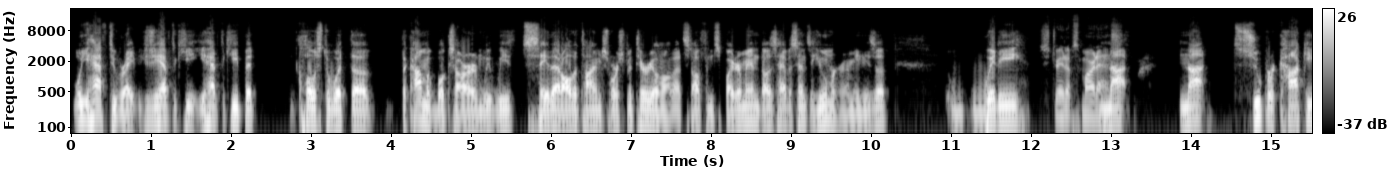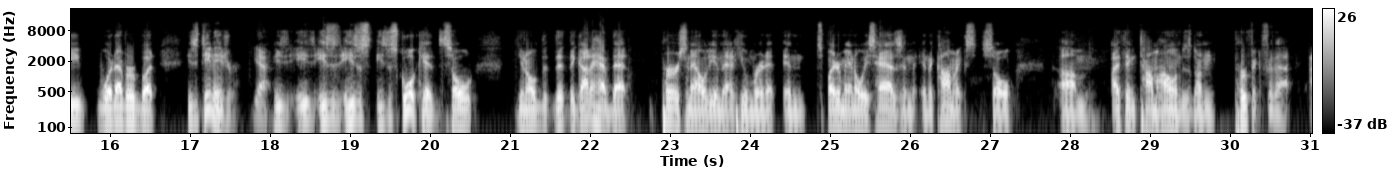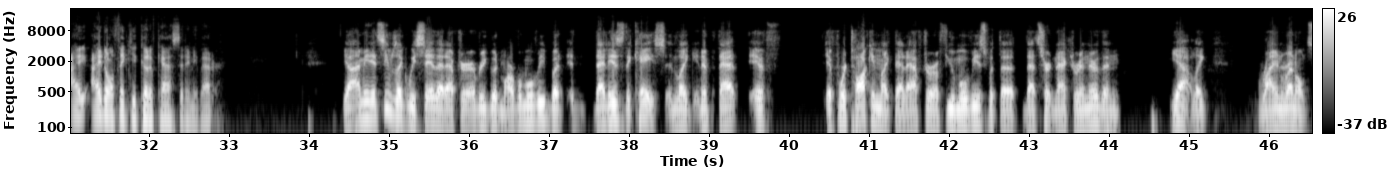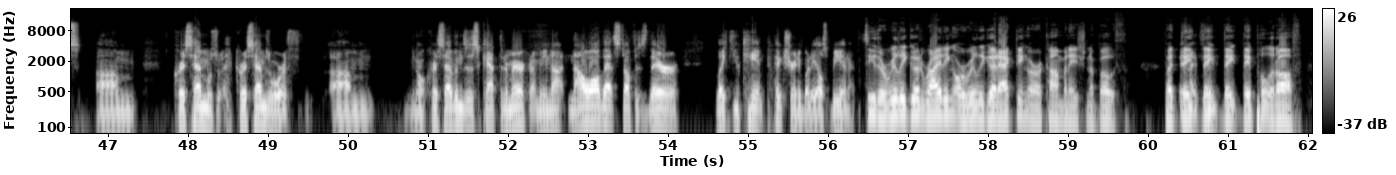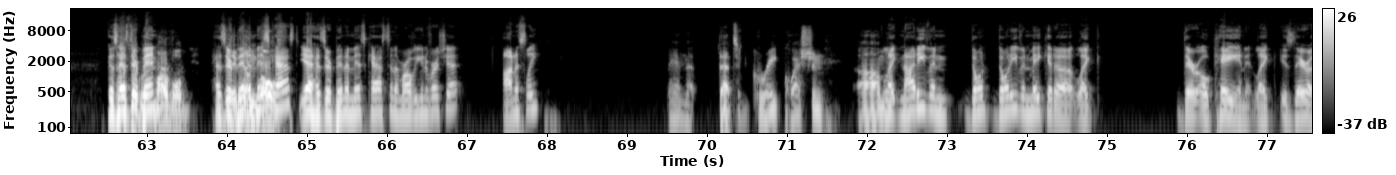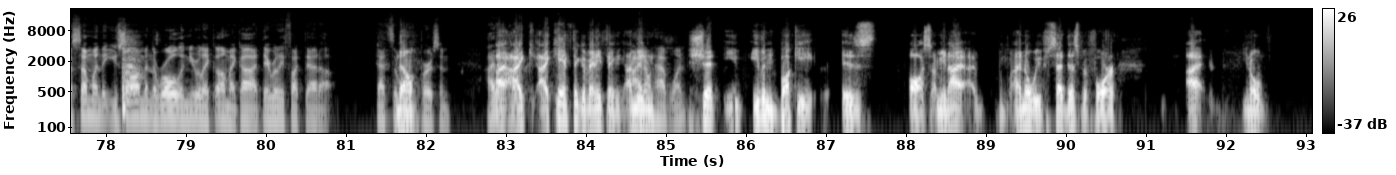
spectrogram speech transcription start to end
Well, you have to, right? Because you have to keep you have to keep it close to what the the comic books are, and we we say that all the time, source material and all that stuff. And Spider Man does have a sense of humor. I mean, he's a witty, Straight up smart ass. not not super cocky, whatever, but he's a teenager. yeah. He's he's he's he's a, he's a school kid, so you know th- th- they got to have that personality and that humor in it, and Spider-Man always has in in the comics. So um, I think Tom Holland has done perfect for that. I I don't think you could have cast it any better. Yeah, I mean, it seems like we say that after every good Marvel movie, but it, that is the case. And like, and if that if if we're talking like that after a few movies with the that certain actor in there, then yeah, like Ryan Reynolds, um, Chris Hems, Chris Hemsworth, um, you know, Chris Evans is Captain America. I mean, not now all that stuff is there. Like you can't picture anybody else being it. It's either really good writing or really good acting or a combination of both. But they they, they they pull it off. Because has there been Marvel? has there been a done both. miscast? Yeah, has there been a miscast in the Marvel universe yet? Honestly, Man, that that's a great question. Um, like not even don't don't even make it a like they're okay in it. Like, is there a someone that you saw him in the role and you were like, oh my god, they really fucked that up? That's the No. wrong person. I, I, I I can't think of anything. I mean, I don't have one. shit even bucky is awesome. I mean I, I i know we've said this before. I you know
